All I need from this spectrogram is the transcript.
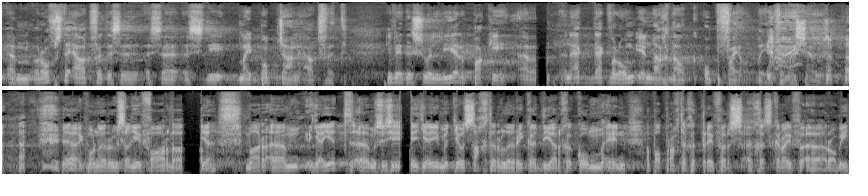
ehm um, rofste outfit is 'n is 'n is die my Bob Jan outfit. Jy weet dit is so leer pakkie um, en ek ek wil hom eendag dalk opvuil by een van my shows. ja, ek wonder hoe sal jy vaar daar? Ja, maar ehm um, jy het um, soos jy het jy met jou sagter lirieke deurgekom en 'n paar pragtige treffers uh, geskryf uh, Robbie.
